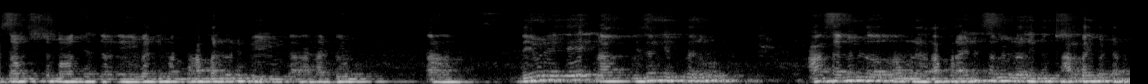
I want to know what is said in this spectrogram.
సంవత్సరం బాగు చేద్దామని ఇవన్నీ మా ఆ పనులు ఇంకా అన్నట్టు. దేవుడైతే నాకు నిజంగా చెప్తాను ఆ సమయంలో ఆ- ప్రయాణ సమయంలో నేను చాలా భయపడ్డాను.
